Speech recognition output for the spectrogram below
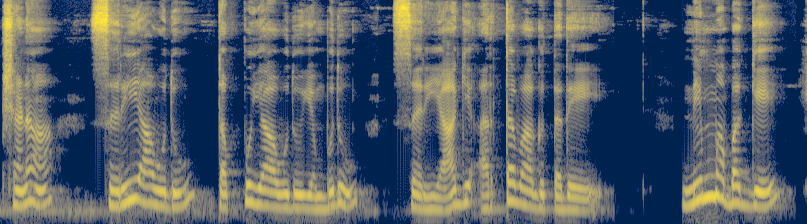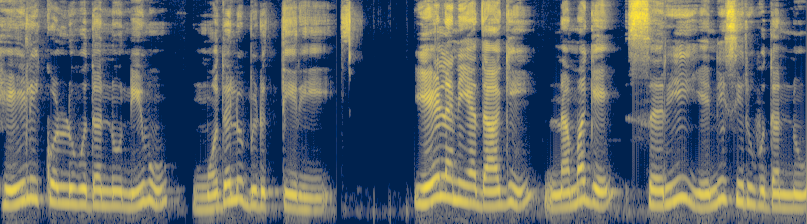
ಕ್ಷಣ ಸರಿ ಯಾವುದು ತಪ್ಪು ಯಾವುದು ಎಂಬುದು ಸರಿಯಾಗಿ ಅರ್ಥವಾಗುತ್ತದೆ. ನಿಮ್ಮ ಬಗ್ಗೆ ಹೇಳಿಕೊಳ್ಳುವುದನ್ನು ನೀವು ಮೊದಲು ಬಿಡುತ್ತೀರಿ. ಏಳನೆಯದಾಗಿ, ನಮಗೆ ಸರಿ ಎನಿಸಿರುವುದನ್ನು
